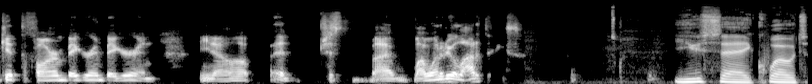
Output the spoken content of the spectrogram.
get the farm bigger and bigger. And, you know, it just, I, I want to do a lot of things. You say, quote,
